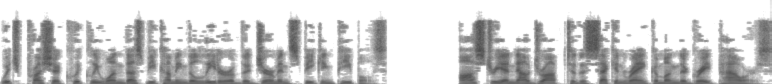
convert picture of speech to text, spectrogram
which Prussia quickly won thus becoming the leader of the German-speaking peoples. Austria now dropped to the second rank among the great powers.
